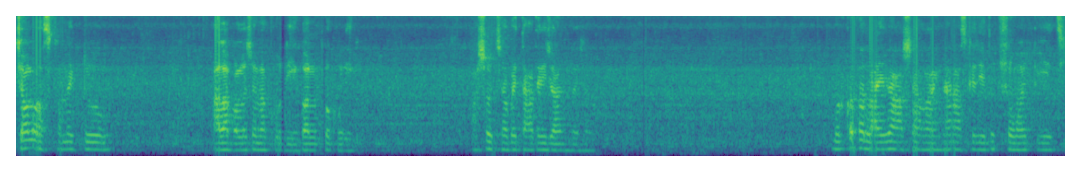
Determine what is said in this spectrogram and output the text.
চলো আজকে আমরা একটু আলাপ আলোচনা করি, গল্প করি। আসো সবাই তাড়াতাড়ি জয়েন হয়ে যাও। মোট কথা লাইভে আসা হয় না। আজকে যেহেতু সময় পেয়েছি,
